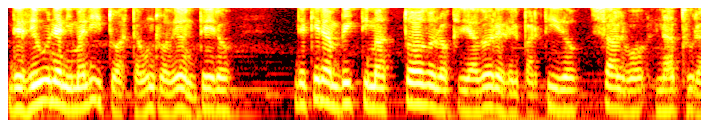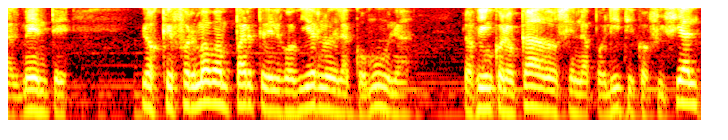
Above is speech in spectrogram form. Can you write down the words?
desde un animalito hasta un rodeo entero, de que eran víctimas todos los criadores del partido, salvo, naturalmente, los que formaban parte del gobierno de la comuna, los bien colocados en la política oficial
